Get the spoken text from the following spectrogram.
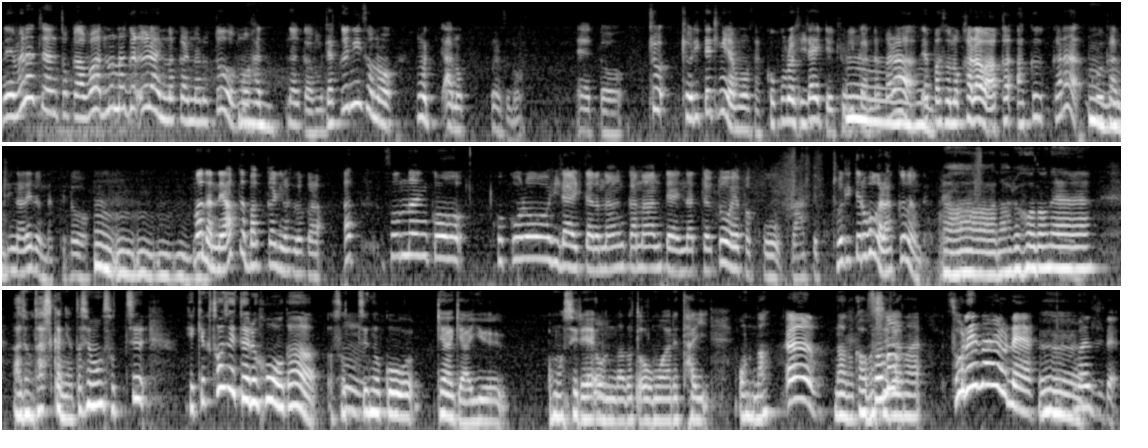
ね村ちゃんとかはのなぐらいの中になるともうは、うん。なんかもう逆にそのもうあのなんつうの？えっ、と距距離的にはもうさ心開いてる距離感だから、うんうんうんうん。やっぱその殻は開か開くからこういう感じになれるんだけど、うんうんうんうんうんまだね会ったばっかりの人だからあそんなにこう心を開いたらなんかなみたいになっちゃうとやっぱこうガーって閉じてる方が楽なんだよね。ああなるほどね。あでも確かに私もそっち結局閉じてる方がそっちのこう、ギャーギャー言う面白い女だと思われたい女？うん。なのかもしれない。それだよね、うん、マジで。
